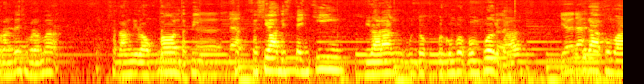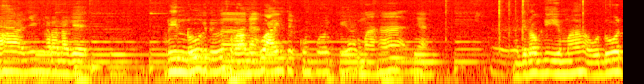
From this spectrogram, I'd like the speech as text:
orang teh sebenarnya sedang di lockdown tapi dah. social distancing dilarang untuk berkumpul-kumpul gitu. ya Tidak kumaha anjing ngaranna ge rindu gitu Eh, sebelah dah. minggu aing teh kumpul kieu. kumaha nya Ngajerog di imah udud.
